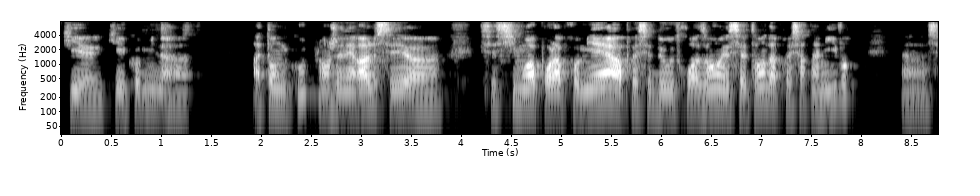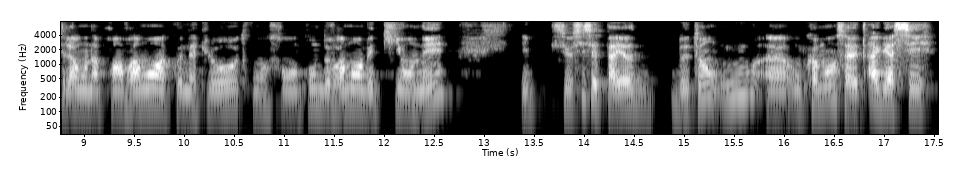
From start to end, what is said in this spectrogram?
qui est commune à, tant de couples. En général, c'est euh, c'est six mois pour la première, après c'est deux ou trois ans et sept ans d'après certains livres. c'est là où on apprend vraiment à connaître l'autre, où on se rend compte de vraiment avec qui on est. Et c'est aussi cette période de temps où on commence à être agacé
